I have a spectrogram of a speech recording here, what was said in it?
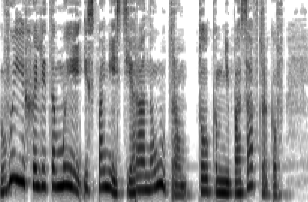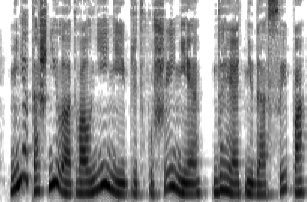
Выехали-то мы из поместья рано утром, толком не позавтракав, меня тошнило от волнения и предвкушения, да и от недосыпа.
